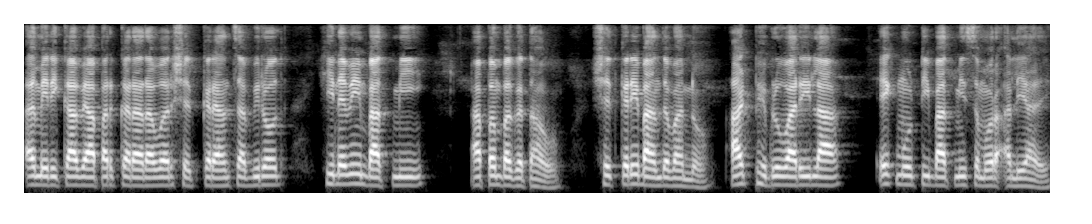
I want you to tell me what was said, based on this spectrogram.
अमेरिका व्यापार करारावर शेतकऱ्यांचा विरोध ही नवीन बातमी आपण बघत आहोत. शेतकरी बांधवांनो आठ फेब्रुवारीला एक मोठी बातमी समोर आली आहे.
